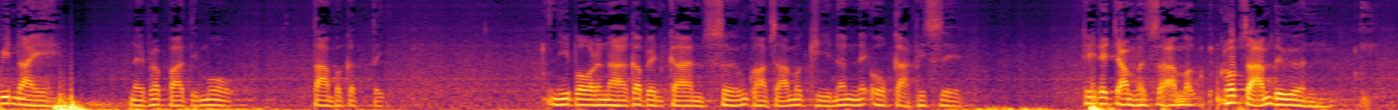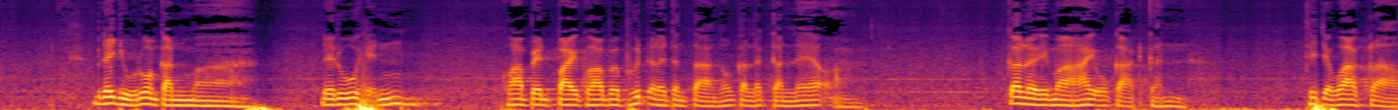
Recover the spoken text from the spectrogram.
วินัยในพระปาติโมกตามปกติ นี้ปรณาก็เป็นการเสริมความสามัคคีนั้นในโอกาสพิเศษ ที่ได้จำภาษามาครบสามเดือน ได้อยู่ร่วมกันมา ได้รู้เห็นความเป็นไปความประพฤติอะไรต่าง ๆ ของกันและกันแล้ว ก็เลยมาให้โอกาสกัน ที่จะว่ากล่าว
